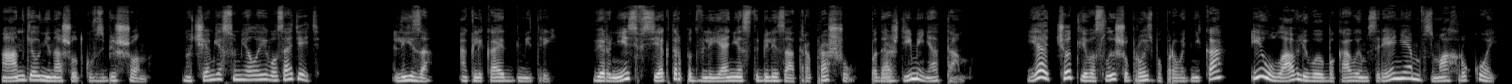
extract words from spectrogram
Ангел не на шутку взбешен. Но чем я сумела его задеть? «Лиза», — окликает Дмитрий, — «вернись в сектор под влияние стабилизатора, прошу, подожди меня там». Я отчетливо слышу просьбу проводника и улавливаю боковым зрением взмах рукой.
